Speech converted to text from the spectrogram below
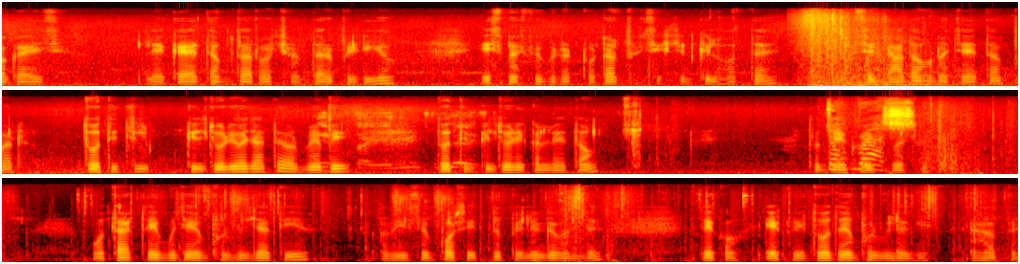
हेलो गाइज़ लेके आए दमदार और शानदार वीडियो। इस मैच में मेरा टोटल सिक्सटीन किल होता है। इससे ज़्यादा होना चाहिए था पर दो तीन किल किल चोरी हो जाता है और मैं भी दो तीन किल चोरी कर लेता हूँ। तो देखो इस मैच में। उतारते ही मुझे एम मिल जाती है। अभी इस एम से इतने पेलेंगे बंदे। देखो एक नहीं दो दो एम मिलेगी यहाँ पे।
